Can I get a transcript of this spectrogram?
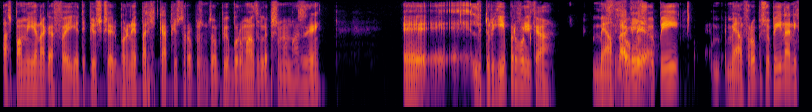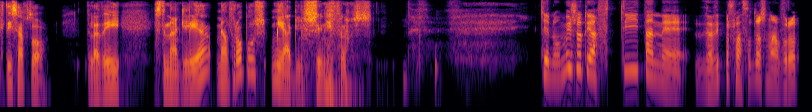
ας πάμε για ένα καφέ, γιατί ποιος ξέρει, μπορεί να υπάρχει κάποιος τρόπος με τον οποίο μπορούμε να δουλέψουμε μαζί. Ε, ε, λειτουργεί υπερβολικά. Με ανθρώπους, οι οποίοι, με ανθρώπους οι οποίοι είναι ανοιχτοί σε αυτό. Δηλαδή, στην Αγγλία, με ανθρώπους μη Άγγλους συνήθως. Και νομίζω ότι αυτή ήταν, δηλαδή προσπαθώντας να βρω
